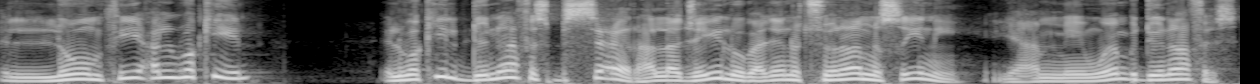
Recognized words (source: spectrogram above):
اللوم فيه على الوكيل. الوكيل بده ينافس بالسعر. هلا جاي له بعدين تسونامي صيني. يا عمي وين بده ينافس؟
